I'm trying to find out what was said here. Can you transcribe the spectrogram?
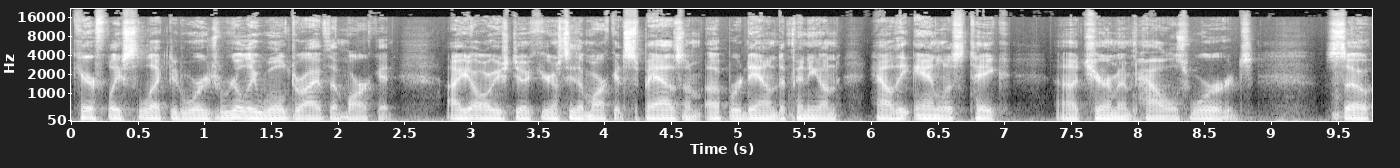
carefully selected words, really will drive the market. I always joke you're going to see the market spasm up or down depending on how the analysts take uh, Chairman Powell's words. So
